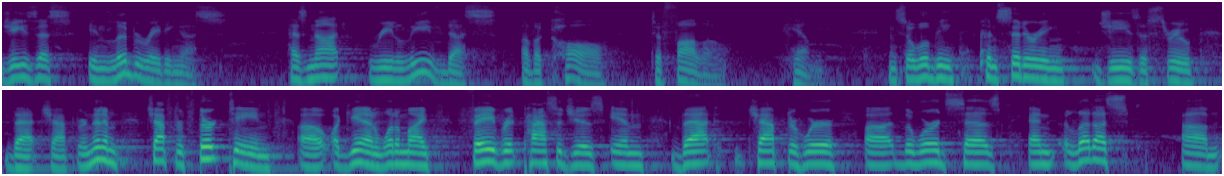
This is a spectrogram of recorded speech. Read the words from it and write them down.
Jesus, in liberating us, has not relieved us of a call to follow him. And so we'll be considering Jesus through that chapter. And then in chapter 13, uh, again, one of my favorite passages in that chapter where uh, the word says, And let us um,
